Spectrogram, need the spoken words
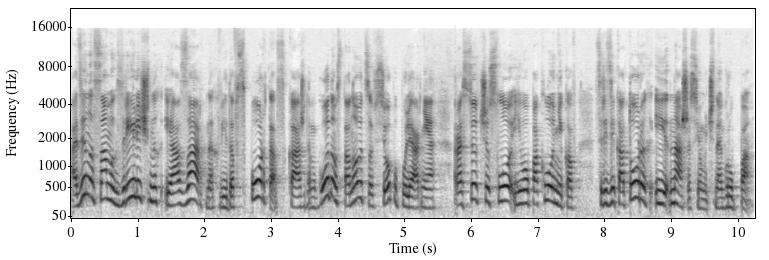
Один из самых зрелищных и азартных видов спорта с каждым годом становится все популярнее. Растет число его поклонников, среди которых и наша съемочная группа.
